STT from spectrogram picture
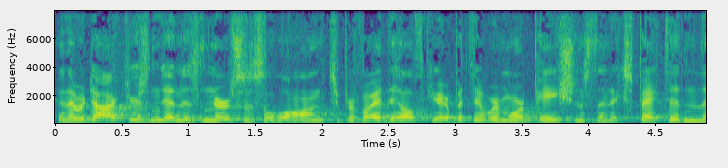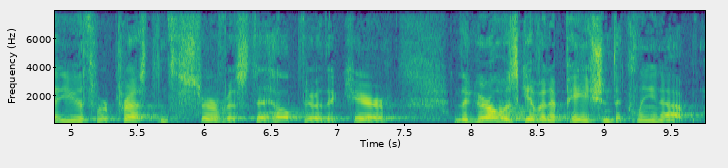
And there were doctors and dentists and nurses along to provide the health care, but there were more patients than expected, and the youth were pressed into service to help their the care. And the girl was given a patient to clean up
